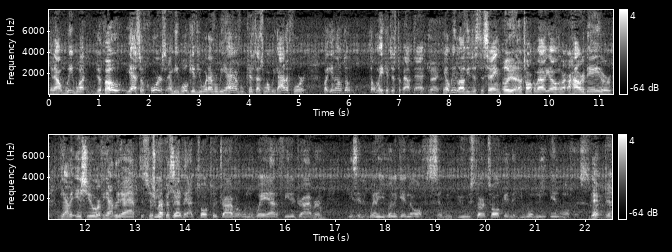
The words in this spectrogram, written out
You know, we want the vote, yes, of course, and we will give you whatever we have because that's what we got it for. But you know, don't don't make it just about that. Right. You know, we love you just the same. Oh, yeah. You know, talk about you know our our day, or if you have an issue, or if you have a You have to speak discrepancy. about. I talked to a driver on the way out, a feeder driver. Mm-hmm. He said, "When are you going to get in the office?" I said, "When you start talking that you want me in office." Yeah, Yeah.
